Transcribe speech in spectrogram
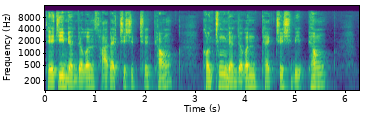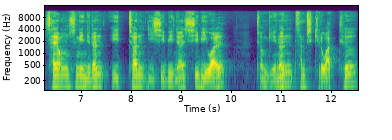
대지 면적은 477평, 건축 면적은 172평, 사용 승인일은 2022년 12월, 전기는 30kW,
